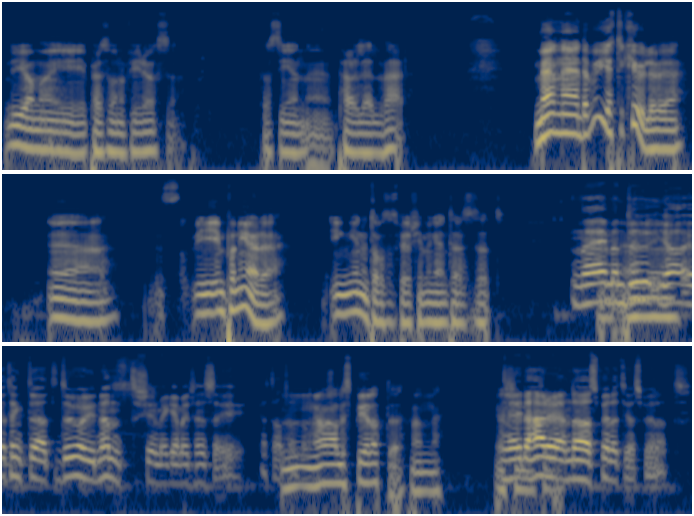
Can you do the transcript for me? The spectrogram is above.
Det gör man i Persona 4 också. Fast i en eh, parallell värld. Men eh, det var ju jättekul. Eh, eh, vi imponerade. Ingen utav oss har spelat Shin Megami Tensei så att, Nej men du, Mm, jag, jag tänkte att du har ju nämnt Shin Megami Tensei ett antal mm, gånger. Jag har aldrig spelat det, men... Nej det här är det enda spelet jag har spelat.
